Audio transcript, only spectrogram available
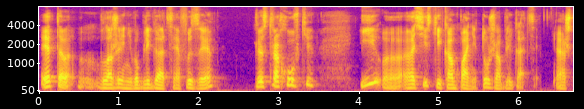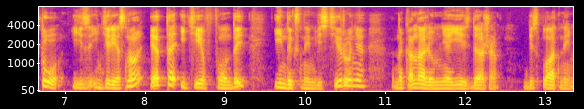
Это вложение в облигации АФЗ для страховки и э, российские компании, тоже облигации. А что из интересного, это ETF-фонды, индексное инвестирование. На канале у меня есть даже бесплатный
